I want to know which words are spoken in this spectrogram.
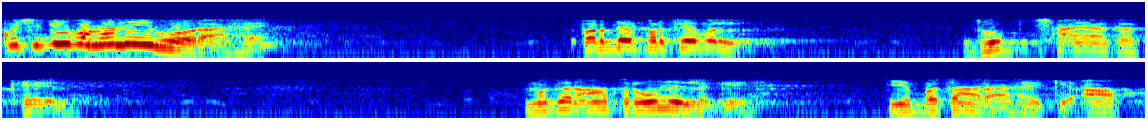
कुछ भी वहाँ नहीं हो रहा है। पर्दे पर केवल धूप छाया का खेल है। मगर आप रोने लगे। ये बता रहा है कि आप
